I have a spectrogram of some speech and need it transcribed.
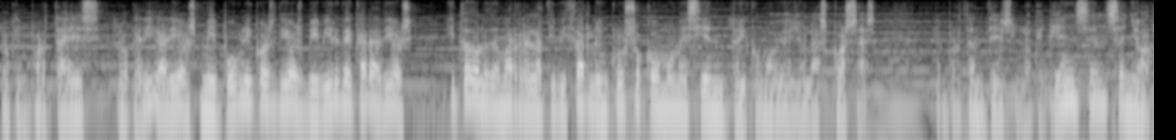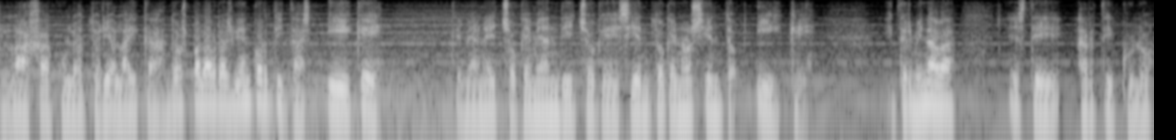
Lo que importa es lo que diga Dios. Mi público es Dios, vivir de cara a Dios y todo lo demás relativizarlo, incluso cómo me siento y cómo veo yo las cosas. Lo importante es lo que piense el Señor, la jaculatoria laica, dos palabras bien cortitas, ¿y qué? Que me han hecho, que me han dicho, que siento, que no siento, ¿y qué? Y terminaba este artículo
